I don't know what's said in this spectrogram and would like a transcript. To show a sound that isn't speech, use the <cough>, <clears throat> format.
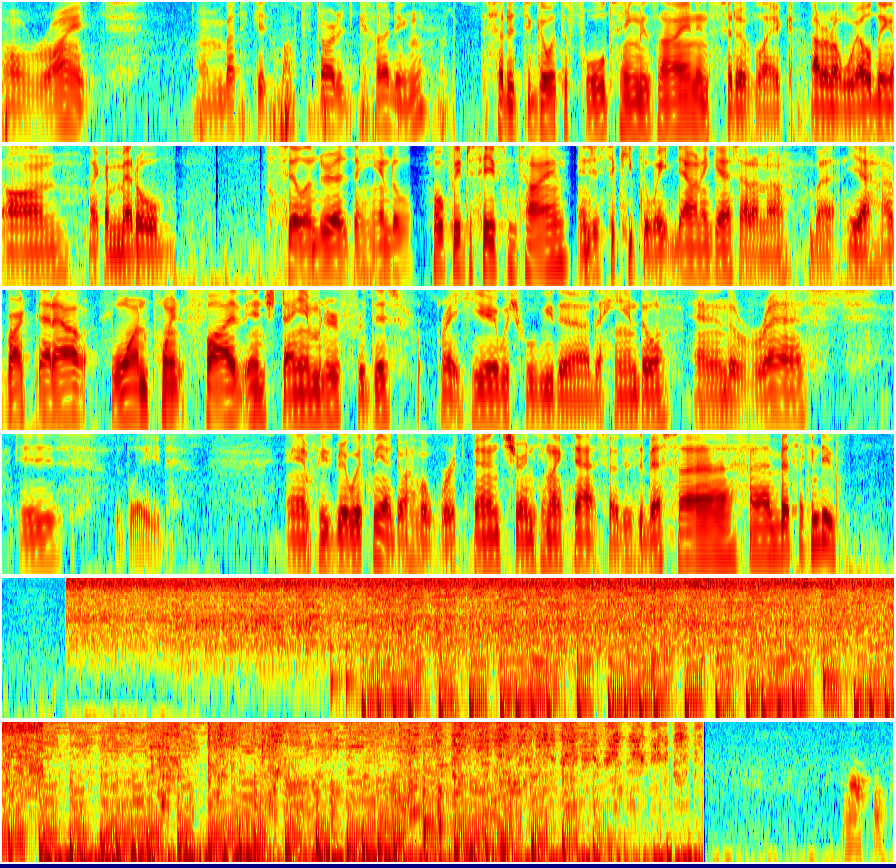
Alright, I'm about to get started cutting. I decided to go with the full tang design instead of like, I don't know, welding on like a metal cylinder as the handle. Hopefully to save some time and just to keep the weight down, I guess. I don't know. But yeah, I marked that out. 1.5 inch diameter for this right here, which will be the, the handle. And then the rest is the blade. And please bear with me, I don't have a workbench or anything like that. So this is the best, uh, best I can do.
